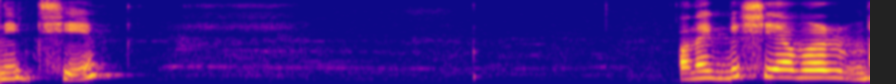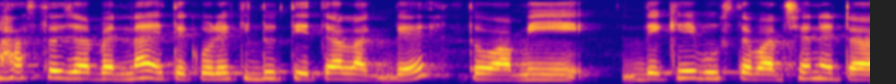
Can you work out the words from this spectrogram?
নিচ্ছি। অনেক বেশি আবার ভাজতে যাবেন না, এতে করে কিন্তু তেতা লাগবে। তো আমি দেখেই বুঝতে পারছেন এটা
